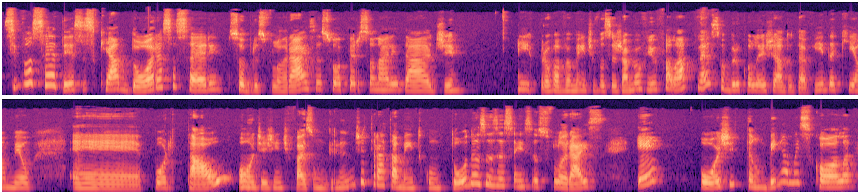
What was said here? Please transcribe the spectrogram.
Se você é desses que adora essa série sobre os florais e a sua personalidade, e provavelmente você já me ouviu falar né, sobre o Colegiado da Vida, que é o meu é, portal, onde a gente faz um grande tratamento com todas as essências florais e Hoje também é uma escola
